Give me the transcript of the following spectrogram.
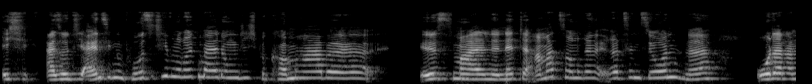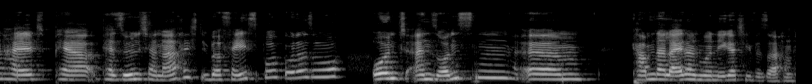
Ich, also die einzigen positiven Rückmeldungen, die ich bekommen habe, ist mal eine nette Amazon-Rezension, ne? Oder dann halt per persönlicher Nachricht über Facebook oder so. Und ansonsten ähm, kamen da leider nur negative Sachen.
